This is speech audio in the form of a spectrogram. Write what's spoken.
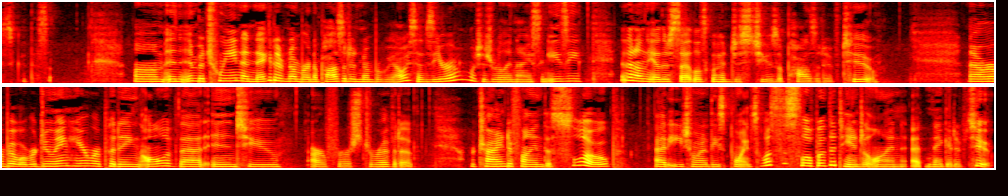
Scoot this up. Um, and in between a negative number and a positive number, we always have 0, which is really nice and easy. And then on the other side, let's go ahead and just choose a positive 2. Now remember what we're doing here, we're putting all of that into our first derivative. We're trying to find the slope at each one of these points. So What's the slope of the tangent line at negative 2?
